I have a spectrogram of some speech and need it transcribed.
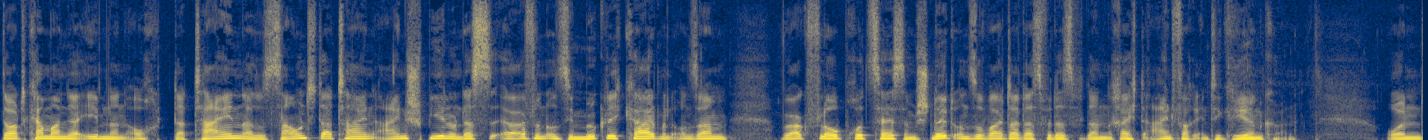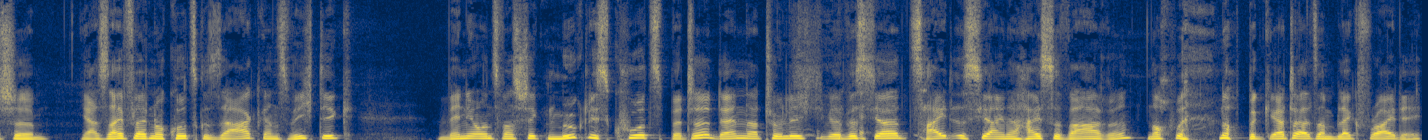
Dort kann man ja eben dann auch Dateien, also Sounddateien einspielen und das eröffnet uns die Möglichkeit mit unserem Workflow-Prozess im Schnitt und so weiter, dass wir das dann recht einfach integrieren können. Und äh, ja, es sei vielleicht noch kurz gesagt, ganz wichtig, wenn ihr uns was schickt, möglichst kurz bitte, denn natürlich, ihr wisst ja, Zeit ist ja eine heiße Ware, noch, noch begehrter als am Black Friday.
